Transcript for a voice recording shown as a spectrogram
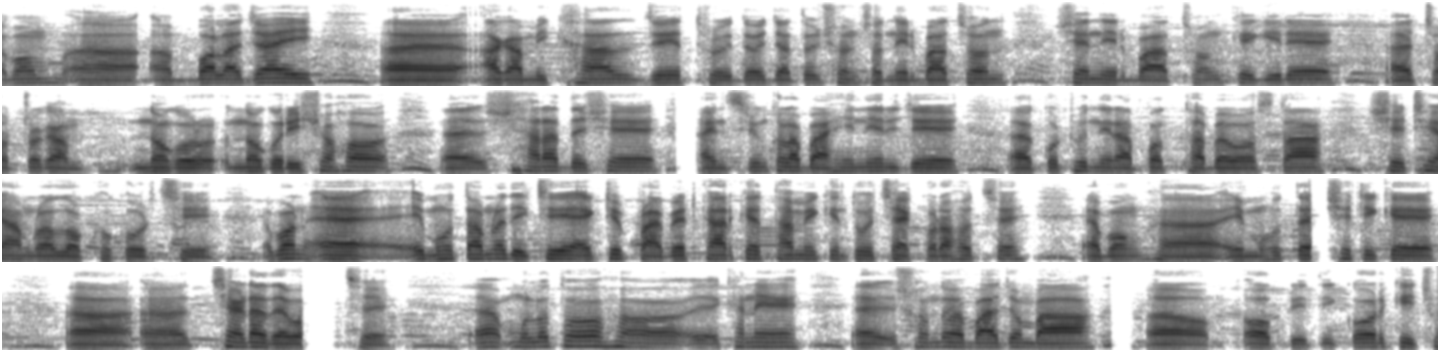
এবং বলা যায় আগামীকাল যে ত্রয়োদশ জাতীয় সংসদ নির্বাচন, সে নির্বাচনকে ঘিরে চট্টগ্রাম নগর নগরী সহ সারা দেশে আইন শৃঙ্খলা বাহিনীর যে কঠোর নিরাপত্তা ব্যবস্থা, সেটি আমরা লক্ষ্য করছি। এবং এই মুহূর্তে আমরা দেখছি একটি প্রাইভেট কারকে থামে কিন্তু চেক করা হচ্ছে এবং এই মুহূর্তে সেটিকে ছেড়ে দেওয়া হচ্ছে। মূলত এখানে সন্দেহভাজন বা অপ্রীতিকর কিছু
